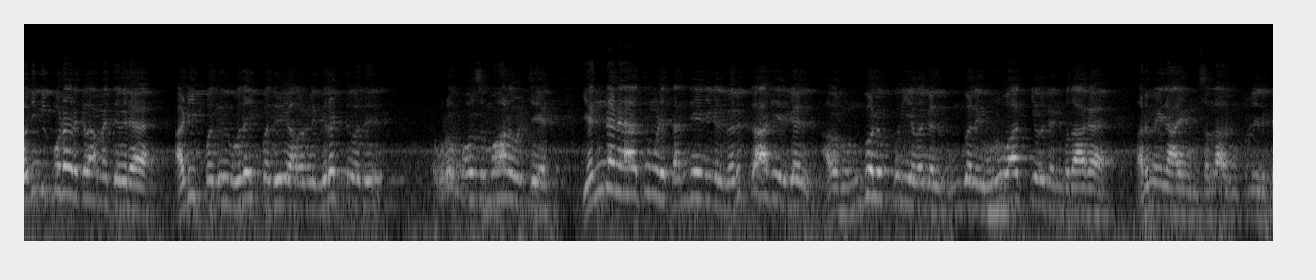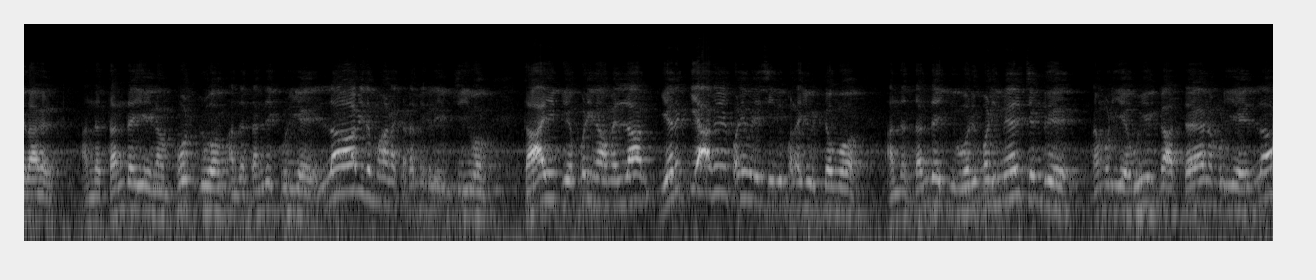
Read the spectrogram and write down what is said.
ஒதுங்கி கூட இருக்கலாமே தவிர அடிப்பது உதைப்பது அவர்களை விரட்டுவது எவ்வளவு மோசமான ஒரு செயல். எந்த நேரத்தும் உங்களுடைய தந்தையை நீங்கள் வெறுக்காதீர்கள். அவர் உங்களுக்குரியவர்கள் உங்களை உருவாக்கியவர்கள் என்பதாக அருமை நாயகம் சொல்லார்கள் சொல்லியிருக்கிறார்கள். அந்த தந்தையை நாம் போற்றுவோம். அந்த தந்தைக்குரிய எல்லா விதமான கடமைகளையும் செய்வோம். தாய்க்கு எப்படி நாம் எல்லாம் இயற்கையாகவே பணிவிடை செய்து பழகிவிட்டோமோ அந்த தந்தைக்கு ஒரு படி மேல் சென்று நம்முடைய உயிர் காத்த நம்முடைய எல்லா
